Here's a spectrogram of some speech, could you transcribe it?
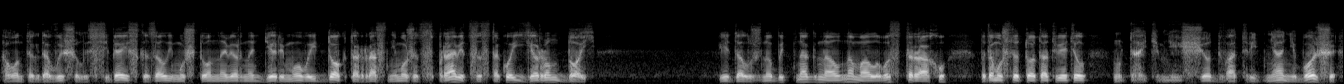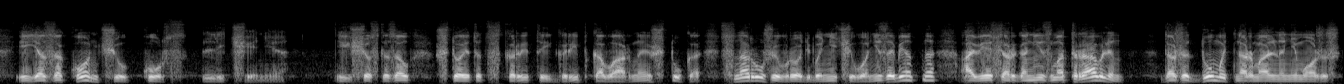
А он тогда вышел из себя и сказал ему, что он, наверное, дерьмовый доктор, раз не может справиться с такой ерундой и, должно быть, нагнал на малого страху, потому что тот ответил, «Ну, дайте мне еще два-три дня, не больше, и я закончу курс лечения». И еще сказал, что этот скрытый гриб — коварная штука. Снаружи вроде бы ничего не заметно, а весь организм отравлен. Даже думать нормально не можешь.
